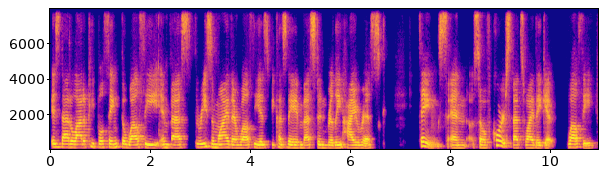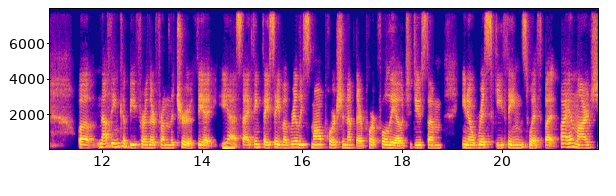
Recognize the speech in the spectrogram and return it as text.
is that a lot of people think the wealthy invest. The reason why they're wealthy is because they invest in really high risk things. And so, of course, that's why they get wealthy. Well, nothing could be further from the truth. Mm-hmm. yes, I think they save a really small portion of their portfolio to do some, you know, risky things with, but by and large,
